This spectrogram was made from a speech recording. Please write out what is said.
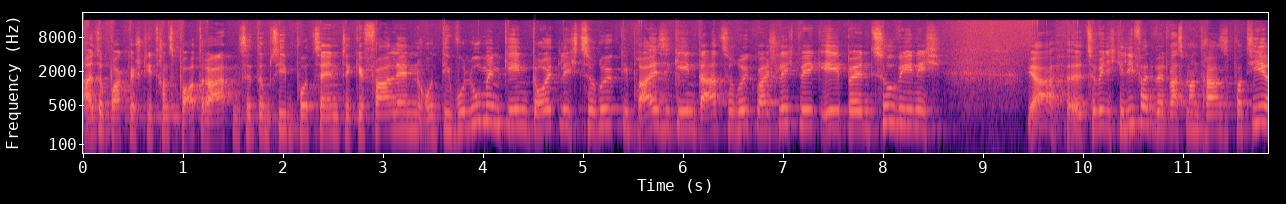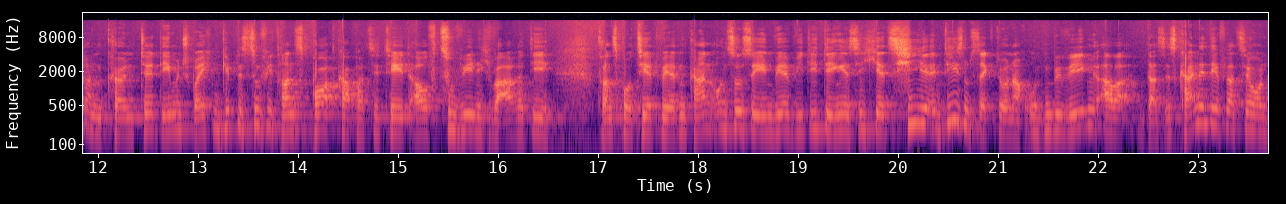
also praktisch die Transportraten sind um 7% gefallen und die Volumen gehen deutlich zurück, die Preise gehen da zurück, weil schlichtweg eben zu wenig, ja, äh, zu wenig geliefert wird, was man transportieren könnte. Dementsprechend gibt es zu viel Transportkapazität auf zu wenig Ware, die transportiert werden kann. Und so sehen wir, wie die Dinge sich jetzt hier in diesem Sektor nach unten bewegen. Aber das ist keine Deflation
